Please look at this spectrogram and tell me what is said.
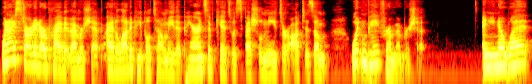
When I started our private membership, I had a lot of people tell me that parents of kids with special needs or autism wouldn't pay for a membership. And you know what?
